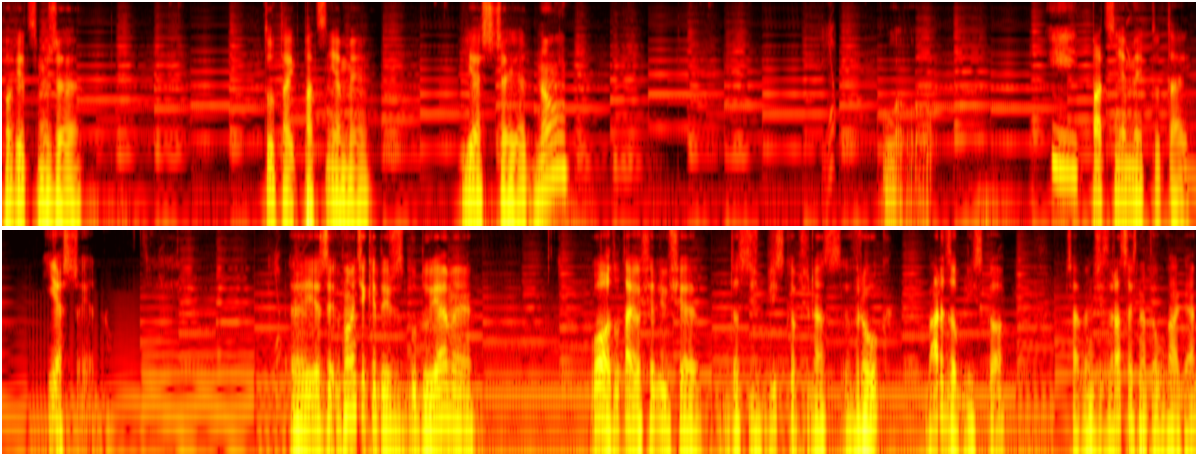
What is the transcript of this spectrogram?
Powiedzmy, że tutaj pacniemy jeszcze jedną. Wow. I pacniemy tutaj jeszcze jedną. Y, Jeżeli, w momencie, kiedy już zbudujemy... Ło, tutaj osiedlił się dosyć blisko przy nas wróg. Bardzo blisko. Trzeba będzie zwracać na to uwagę.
